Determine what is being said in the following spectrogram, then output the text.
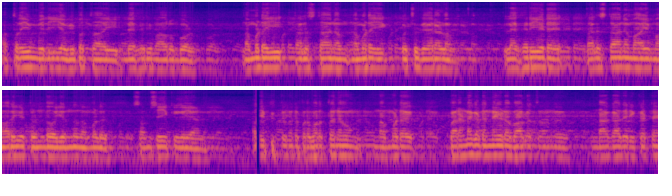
അത്രയും വലിയ വിപത്തായി ലഹരി മാറുമ്പോൾ നമ്മുടെ ഈ തലസ്ഥാനം നമ്മുടെ ഈ കൊച്ചു കേരളം ലഹരിയുടെ തലസ്ഥാനമായി മാറിയിട്ടുണ്ടോ എന്ന് നമ്മൾ സംശയിക്കുകയാണ്. അതിപ്പിക്കുന്ന ഒരു പ്രവർത്തനവും നമ്മുടെ ഭരണഘടനയുടെ ഭാഗത്തു നിന്ന് ഉണ്ടാകാതിരിക്കട്ടെ.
